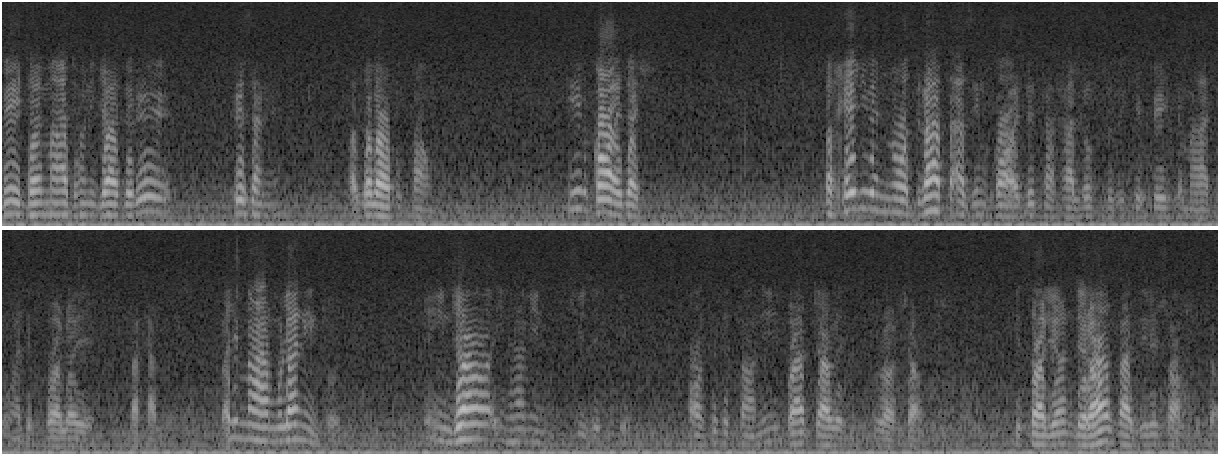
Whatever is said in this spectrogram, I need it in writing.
بیت های مده نگه داره بزنه. غزل حافظ تمام. این قاعدش و خیلی به ندرت از این قاعده تخلف شده که بیت مد اومده بالای تخلف ولی معمولا اینطور. که اینجا این همین چیزه دیگه آصف ثانی باید جواد توراشا که سالیان دراز وزیر شاه شجاع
